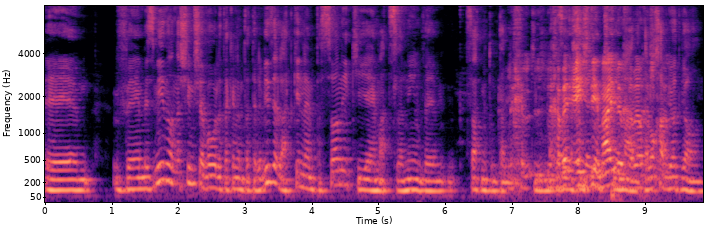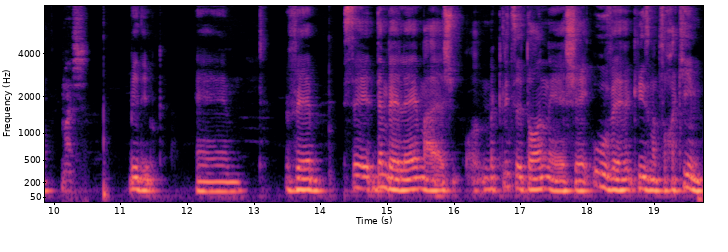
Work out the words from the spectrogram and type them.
אמ, והם הזמינו אנשים שיבואו לתקן להם את הטלוויזיה, להתקין להם את הסוני, כי הם עצלנים והם קצת מטומטמים. כאילו, לחבר HDMI ולחבר אתה לא. חייב להיות גאון. ממש. בדיוק. אמ, ודמבלה ש- מקליט סרטון אה, שהוא וגריזמן צוחקים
